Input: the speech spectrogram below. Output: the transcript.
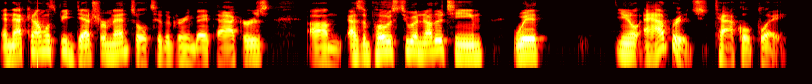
And that can almost be detrimental to the Green Bay Packers um, as opposed to another team with, you know, average tackle play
